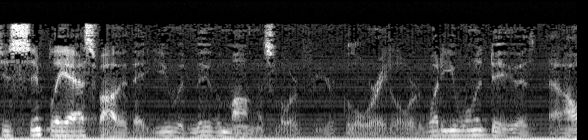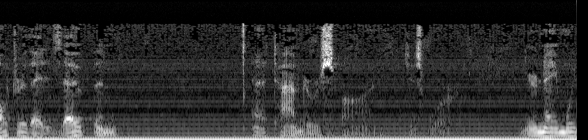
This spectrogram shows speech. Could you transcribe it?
just simply ask, Father, that you would move among us, Lord, for your glory, Lord. What do you want to do as an altar that is open and a time to respond? Just work. In your name we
